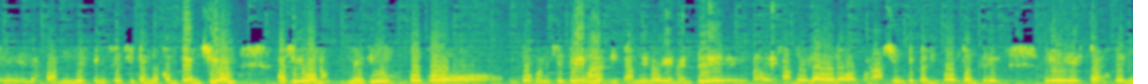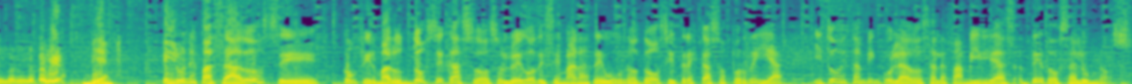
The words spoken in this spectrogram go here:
eh, las familias que necesitan la contención. Así que bueno, metidos un poco, un poco en ese tema y también obviamente no dejando de lado la vacunación que es tan importante eh, estamos teniendo en la localidad. Bien, el lunes pasado se confirmaron 12 casos luego de semanas de 1, 2 y 3 casos por día y todos están vinculados a las familias de dos alumnos.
